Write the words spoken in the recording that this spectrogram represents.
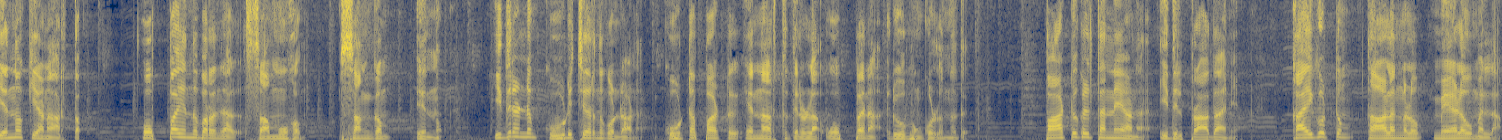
എന്നൊക്കെയാണ് അർത്ഥം. ഒപ്പ എന്ന് പറഞ്ഞാൽ സമൂഹം സംഘം എന്നും. ഇത് രണ്ടും കൂടിച്ചേർന്നുകൊണ്ടാണ് കൂട്ടപ്പാട്ട് എന്ന അർത്ഥത്തിലുള്ള ഒപ്പന രൂപം കൊള്ളുന്നത്. പാട്ടുകൾ തന്നെയാണ് ഇതിൽ പ്രാധാന്യം. കൈകൊട്ടും താളങ്ങളും മേളവുമെല്ലാം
